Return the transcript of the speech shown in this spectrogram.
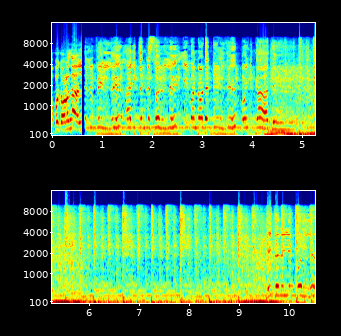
அப்ப தொடங்க. வில்லு அரிச்சந்திர சொல்லு இவனோட தில்லு பொய்க்காது. இதனைய கொல்லு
